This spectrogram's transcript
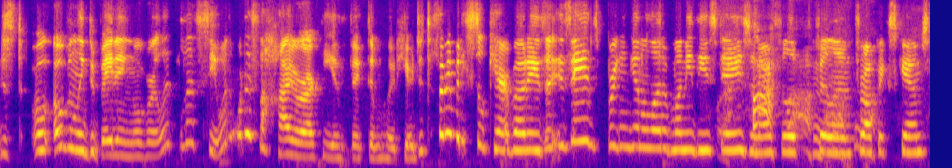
just openly debating over let, let's see what, what is the hierarchy of victimhood here? Does anybody still care about aids? Is aids bringing in a lot of money these days in our philanthropic scams?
